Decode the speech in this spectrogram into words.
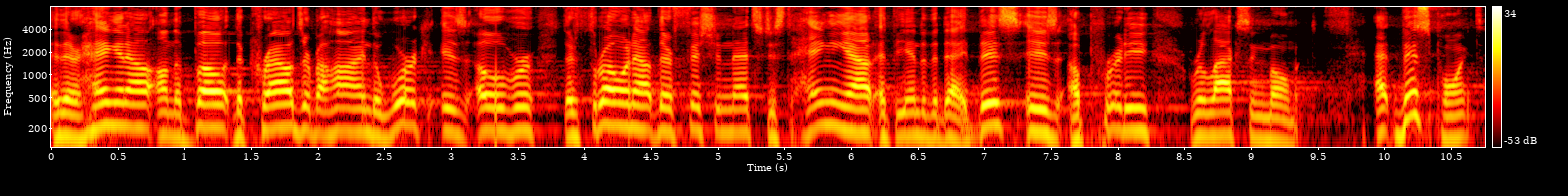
and they're hanging out on the boat. The crowds are behind. The work is over. They're throwing out their fishing nets, just hanging out at the end of the day. This is a pretty relaxing moment. At this point,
